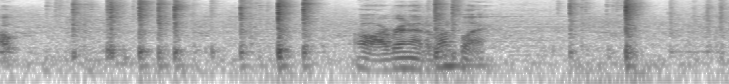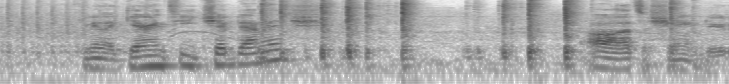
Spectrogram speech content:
Oh. Oh, I ran out of Unfly. Give me that guaranteed chip damage. Oh, that's a shame, dude.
